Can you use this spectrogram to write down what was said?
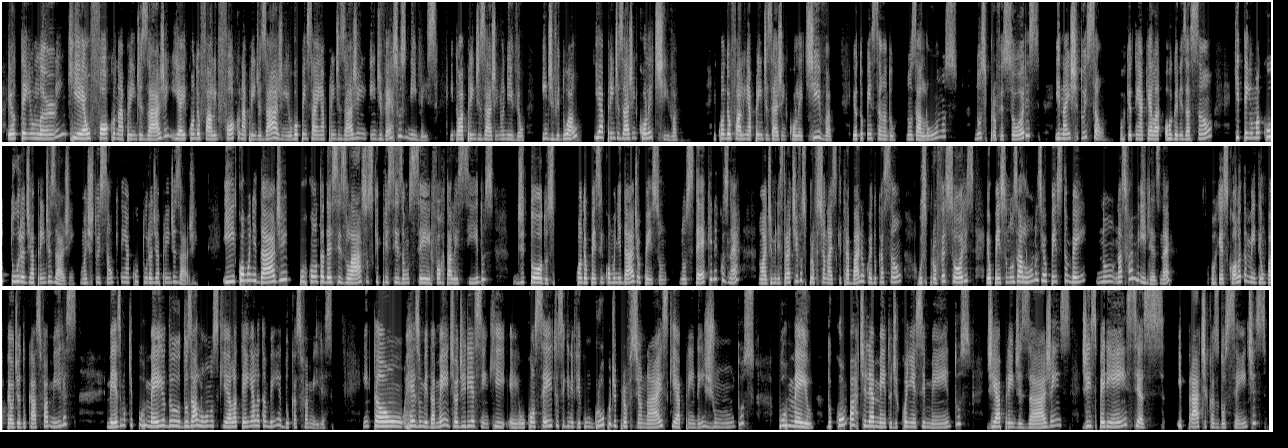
eu tenho learning, que é o foco na aprendizagem, e aí quando eu falo em foco na aprendizagem, eu vou pensar em aprendizagem em diversos níveis. Então, aprendizagem no nível individual e aprendizagem coletiva. E quando eu falo em aprendizagem coletiva, eu estou pensando nos alunos, nos professores e na instituição, porque eu tenho aquela organização que tem uma cultura de aprendizagem, uma instituição que tem a cultura de aprendizagem. E comunidade, por conta desses laços que precisam ser fortalecidos, de todos. Quando eu penso em comunidade, eu penso nos técnicos, né? No administrativo, os profissionais que trabalham com a educação, os professores, eu penso nos alunos e eu penso também no, nas famílias, né? Porque a escola também tem um papel de educar as famílias, mesmo que por meio do, dos alunos que ela tem, ela também educa as famílias. Então, resumidamente, eu diria assim que eh, o conceito significa um grupo de profissionais que aprendem juntos por meio do compartilhamento de conhecimentos, de aprendizagens, de experiências e práticas docentes,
